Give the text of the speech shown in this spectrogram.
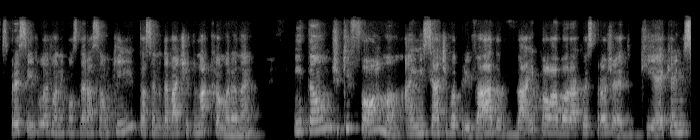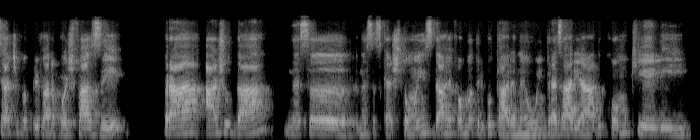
expressivo, levando em consideração que está sendo debatido na Câmara, né? Então, de que forma a iniciativa privada vai colaborar com esse projeto? O que é que a iniciativa privada pode fazer para ajudar nessa, nessas questões da reforma tributária, né? O empresariado, como que ele,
